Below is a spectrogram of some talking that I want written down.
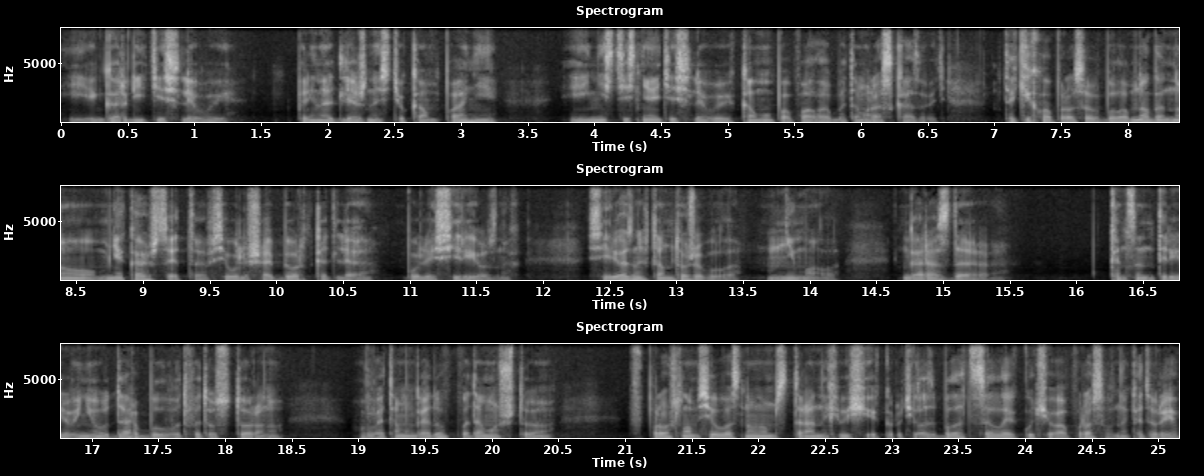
и «Гордитесь ли вы принадлежностью компании?» – и не стесняйтесь ли вы, кому попало об этом рассказывать. Таких вопросов было много, но мне кажется, это всего лишь обертка для более серьезных. Серьезных там тоже было немало. Гораздо концентрированнее удар был вот в эту сторону в этом году, потому что в прошлом все в основном странных вещей крутилось. Была целая куча вопросов, на которые я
